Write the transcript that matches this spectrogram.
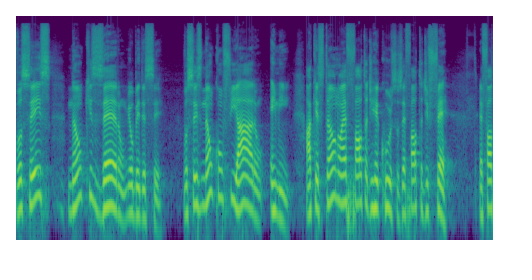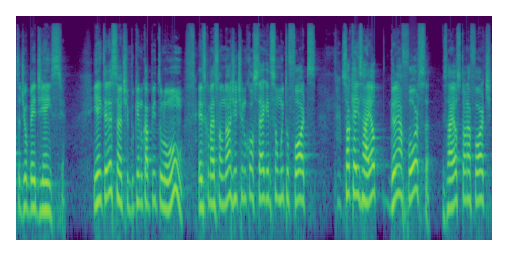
Vocês não quiseram me obedecer. Vocês não confiaram em mim. A questão não é falta de recursos, é falta de fé, é falta de obediência. E é interessante, porque no capítulo 1, eles começam falando: não, a gente não consegue, eles são muito fortes. Só que Israel ganha força, Israel se torna forte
